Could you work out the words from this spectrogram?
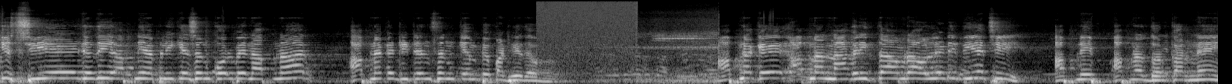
কি সিএ যদি আপনি অ্যাপ্লিকেশন করবেন আপনার আপনাকে ডিটেনশন ক্যাম্পে পাঠিয়ে দেওয়া হবে আপনাকে আপনার নাগরিকতা আমরা অলরেডি দিয়েছি আপনি আপনার দরকার নেই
